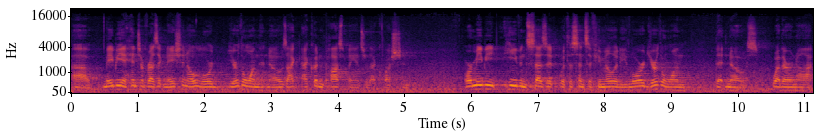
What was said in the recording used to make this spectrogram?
Uh, maybe a hint of resignation. Oh, Lord, you're the one that knows. I, I couldn't possibly answer that question. Or maybe he even says it with a sense of humility Lord, you're the one that knows whether or not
